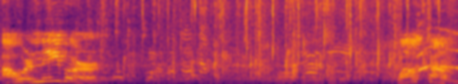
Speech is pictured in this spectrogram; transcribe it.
our neighbor. Welcome.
